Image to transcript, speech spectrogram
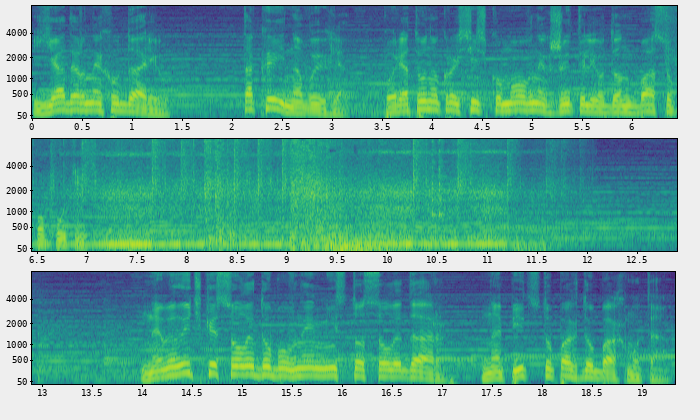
ядерних ударів. Такий на вигляд порятунок російськомовних жителів Донбасу по путінськи. Невеличке соледобувне місто Соледар на підступах до Бахмута.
